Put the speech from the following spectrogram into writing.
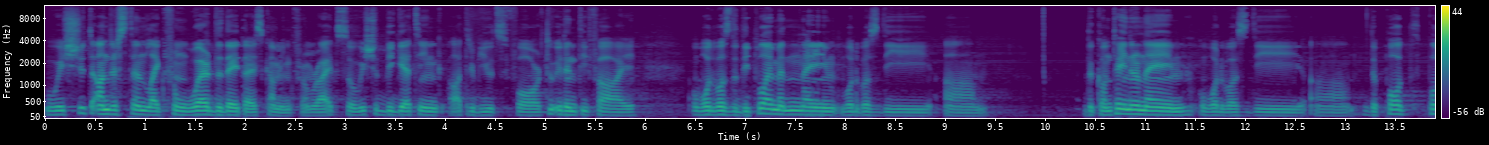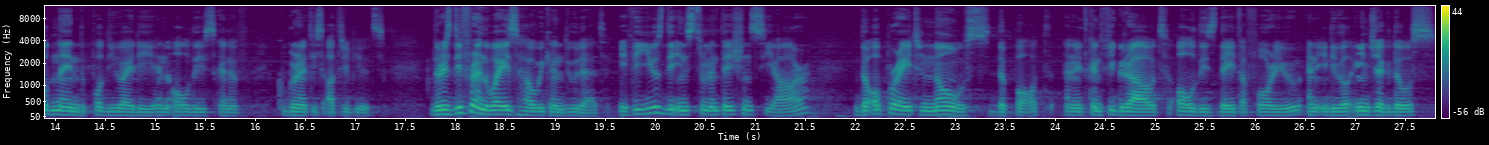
we should understand like from where the data is coming from, right? So we should be getting attributes for to identify what was the deployment name, what was the um, the container name, what was the uh, the pod pod name, the pod UID, and all these kind of Kubernetes attributes. There is different ways how we can do that. If we use the instrumentation CR, the operator knows the pod and it can figure out all this data for you, and it will inject those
